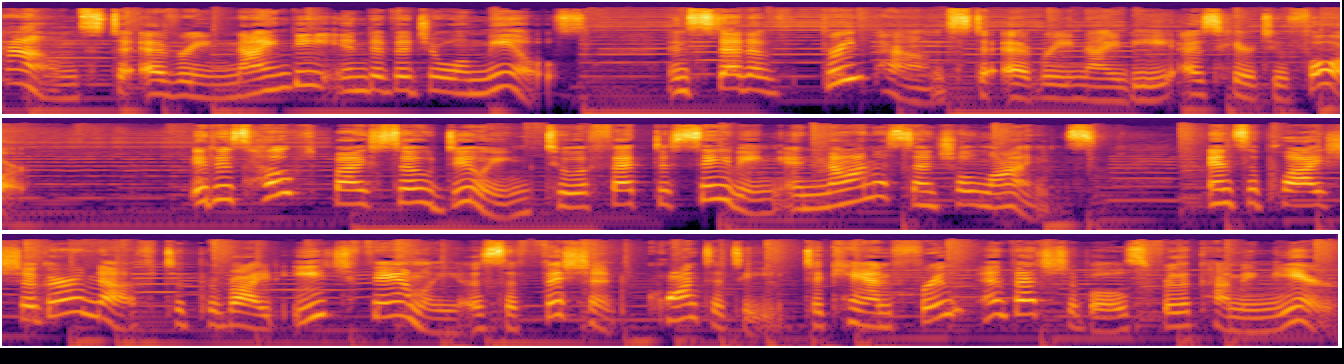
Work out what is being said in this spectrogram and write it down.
pounds to every 90 individual meals instead of 3 pounds to every 90 as heretofore. It is hoped by so doing to effect a saving in non essential lines and supply sugar enough to provide each family a sufficient quantity to can fruit and vegetables for the coming year.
